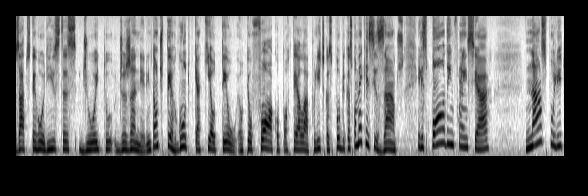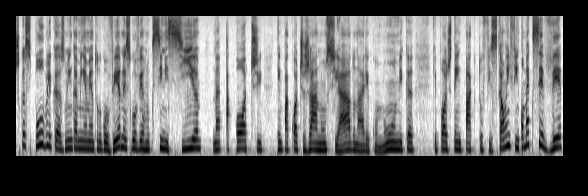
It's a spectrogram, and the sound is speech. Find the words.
Os atos terroristas de 8 de janeiro. Então te pergunto, porque aqui é o teu, é o teu foco, Portela, políticas públicas, como é que esses atos, eles podem influenciar nas políticas públicas, no encaminhamento do governo, esse governo que se inicia, né, pacote, tem pacote já anunciado na área econômica, que pode ter impacto fiscal, enfim, como é que você vê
